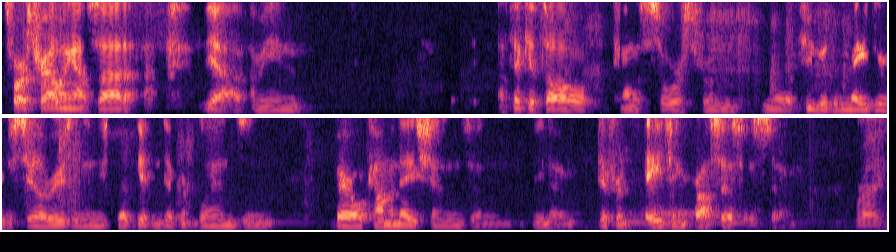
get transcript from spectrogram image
as far as traveling outside, I, yeah, I mean, I think it's all kind of sourced from you know a few of the major distilleries, and then you start getting different blends and barrel combinations, and you know different aging processes. So. Right.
